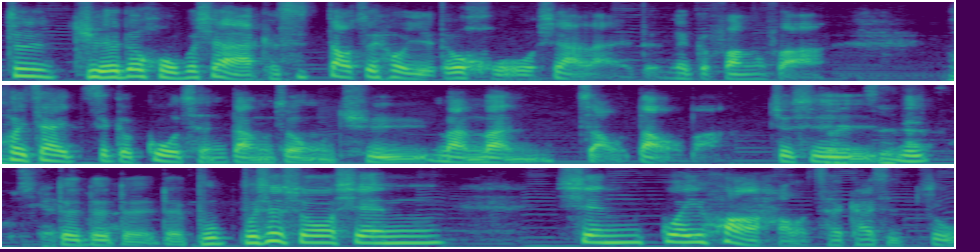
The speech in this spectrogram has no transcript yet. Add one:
就是觉得活不下来，可是到最后也都活下来的那个方法，会在这个过程当中去慢慢找到吧。就是你对对对对，不不是说先。先规划好才开始做，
